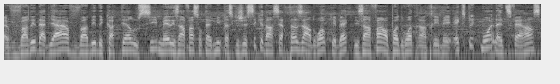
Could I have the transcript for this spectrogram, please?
Euh, vous vendez de la bière, vous vendez des cocktails aussi, mais les enfants sont admis parce que je sais que dans certains endroits au Québec, les enfants n'ont pas le droit de rentrer. Mais explique-moi la différence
